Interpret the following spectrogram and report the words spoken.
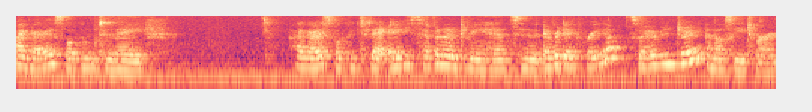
Hi guys, welcome to day. Hi guys, welcome to day 87 of doing a every day for a year. So I hope you enjoy and I'll see you tomorrow.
